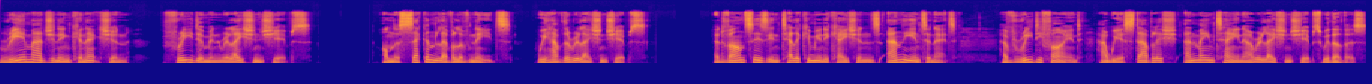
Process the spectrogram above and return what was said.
Reimagining connection, freedom in relationships. On the second level of needs, we have the relationships. Advances in telecommunications and the Internet have redefined how we establish and maintain our relationships with others.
